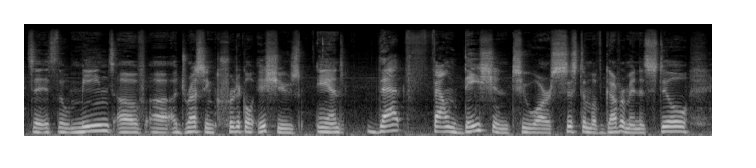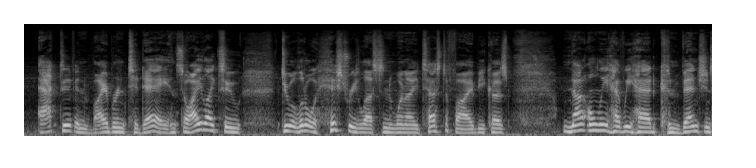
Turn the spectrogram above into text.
It's, a, it's the means of uh, addressing critical issues, and that foundation to our system of government is still active and vibrant today. And so I like to do a little history lesson when I testify because not only have we had conventions,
